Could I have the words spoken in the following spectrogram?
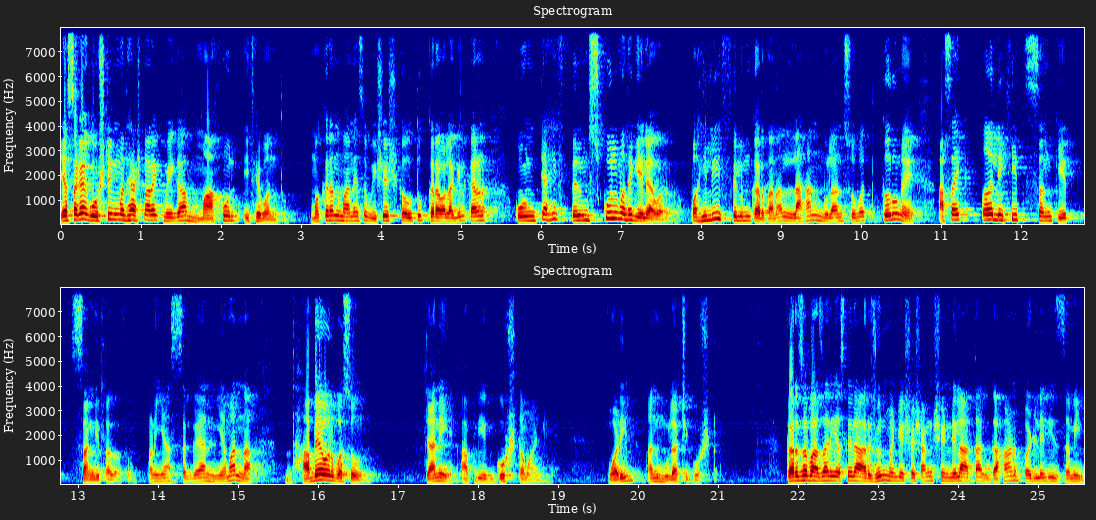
या सगळ्या गोष्टींमध्ये असणारा एक वेगळा माहोल इथे बनतो. मकरंद मानेचं विशेष कौतुक करावं लागेल कारण कोणत्याही फिल्म स्कूलमध्ये गेल्यावर पहिली फिल्म करताना लहान मुलांसोबत करू नये असा एक अलिखित संकेत सांगितला जातो. पण या सगळ्या नियमांना धाब्यावर बसवून त्याने आपली एक गोष्ट मांडली. वडील आणि मुलाची गोष्ट. कर्जबाजारी असलेला अर्जुन म्हणजे शशांक शेंडेला आता गहाण पडलेली जमीन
